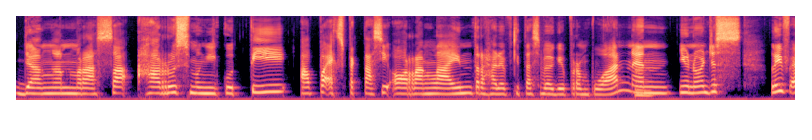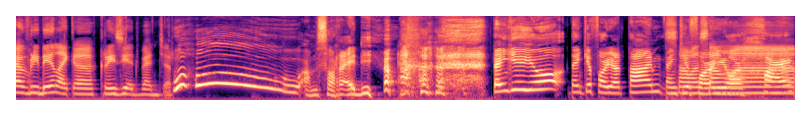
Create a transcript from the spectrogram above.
Jangan merasa harus mengikuti apa ekspektasi orang lain terhadap kita sebagai perempuan Hmm. and you know just live every day like a crazy adventure. Woohoo! Ooh, I'm so ready. thank you Yu, thank you for your time, thank you for your Sama-sama. heart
